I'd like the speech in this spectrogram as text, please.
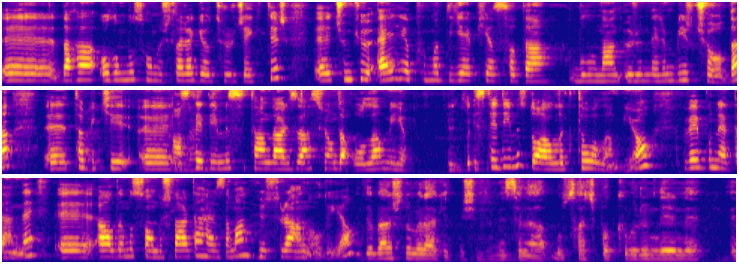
e, daha olumlu sonuçlara götürecektir. E, çünkü el yapımı diye piyasada bulunan ürünlerin birçoğu da e, tabii ki e, istediğimiz standartizasyonda olamıyor. İstediğimiz doğallıkta olamıyor ve bu nedenle e, aldığımız sonuçlarda her zaman hüsran oluyor. Bir de ben şunu merak etmişimdir. Mesela bu saç bakım ürünlerini e,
